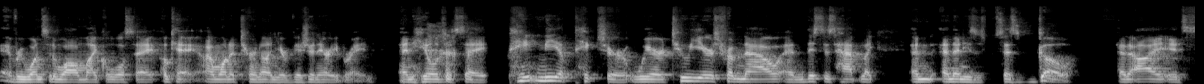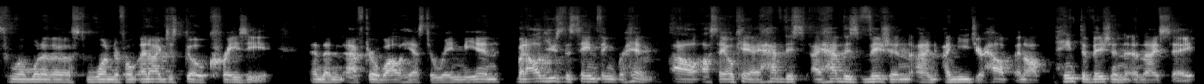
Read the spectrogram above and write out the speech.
every once in a while, Michael will say, okay, I want to turn on your visionary brain. And he'll just say, paint me a picture. We're two years from now and this is happening. Like, and, and then he says, go. And I, it's one of those wonderful, and I just go crazy and then after a while he has to rein me in. But i'll use the same thing for him. I'll, I'll say okay i have this i have this vision. I, I need your help. And i'll paint the vision and i say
